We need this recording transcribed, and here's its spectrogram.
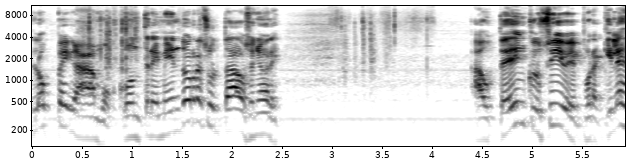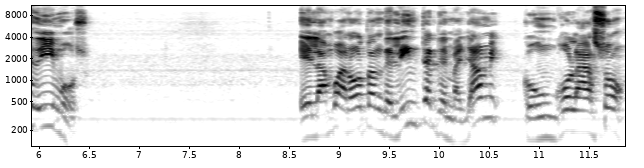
los pegamos. Con tremendo resultado, señores. A ustedes inclusive, por aquí les dimos. El ambos anotan del Inter de Miami con un golazo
